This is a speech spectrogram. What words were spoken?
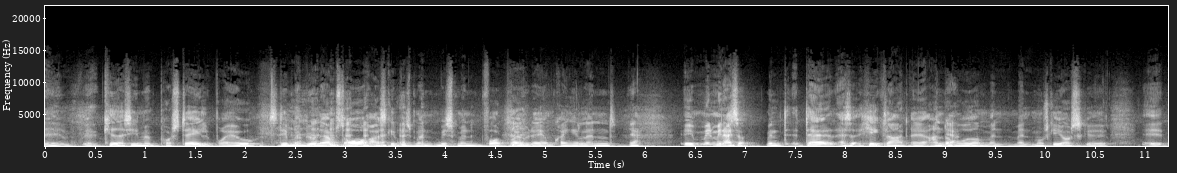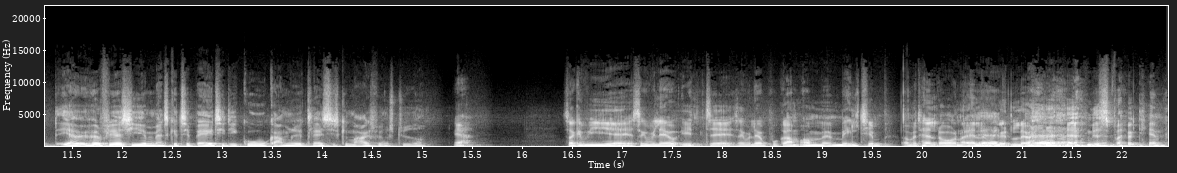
jeg er ked af at sige, men postale breve. Altså det, man bliver nærmest overrasket, hvis man, hvis man får et brev i dag omkring et eller andet. Ja. Øh, men, men altså, men der er altså helt klart er andre ja. måder, man, man måske også... Øh, øh, jeg har hørt flere sige, at man skal tilbage til de gode, gamle, klassiske markedsføringsdyder. Ja. Så kan vi, øh, så kan vi lave et så kan vi lave et program om MailChimp om et halvt år, når alle ja, er begyndt at lave ja, ja. igen.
